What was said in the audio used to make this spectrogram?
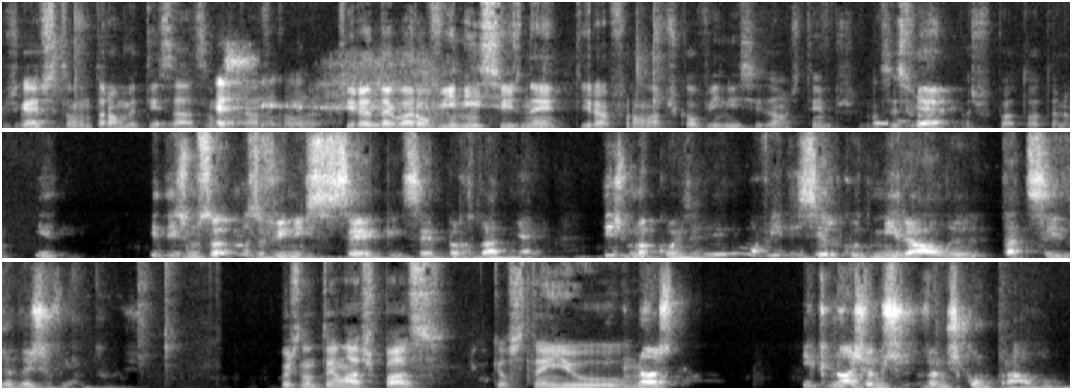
Os gajos estão traumatizados um É bocado a... Tirando agora o Vinícius, né? Tira, foram lá buscar o Vinícius há uns tempos. Não sei se foi, É. acho que foi para o Tottenham. E, e diz-me só, mas o Vinícius isso é, isso é para rodar dinheiro. Diz-me uma coisa, eu ouvi dizer que o Demiral eh, está de saída da Juventus. Pois não tem lá espaço, porque eles têm o. E que nós, e que nós vamos, vamos comprá-lo.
